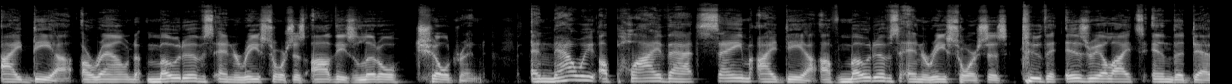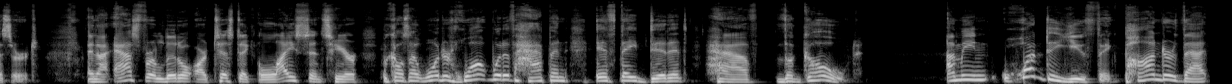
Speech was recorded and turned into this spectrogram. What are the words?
idea around motives and resources of these little children, and now we apply that same idea of motives and resources to the Israelites in the desert. And I asked for a little artistic license here because I wondered what would have happened if they didn't have the gold. I mean, what do you think? Ponder that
